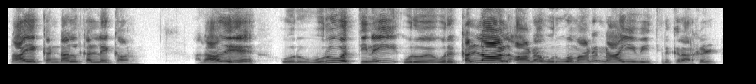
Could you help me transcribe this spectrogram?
நாயை கண்டால் கல்லை காணும். அதாவது ஒரு உருவத்தினை ஒரு ஒரு கல்லால் ஆன உருவமான நாயை வைத்திருக்கிறார்கள்.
